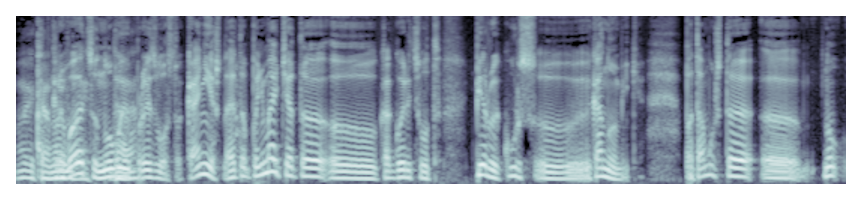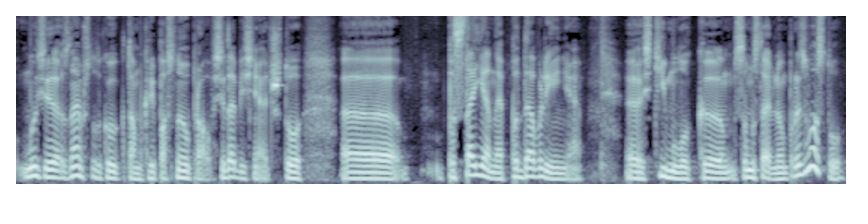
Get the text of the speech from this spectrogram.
ну, Открываются новые да. производства. Конечно, это, понимаете, это, э, как говорится, вот первый курс э, экономики, потому что э, ну, мы все знаем, что такое там крепостное право. Всегда объясняют, что постоянное подавление стимула к самостоятельному производству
